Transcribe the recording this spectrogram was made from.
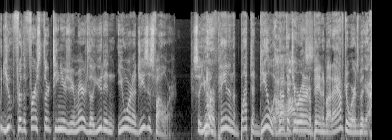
you, for the first 13 years of your marriage, though, you didn't, you weren't a Jesus follower. So you No. were a pain in the butt to deal with. Oh, Not that you were was- a pain in the butt afterwards, but Yeah.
